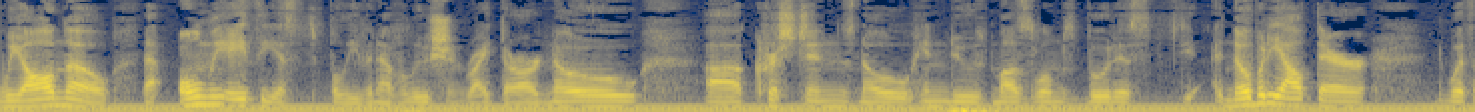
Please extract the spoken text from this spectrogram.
we all know that only atheists believe in evolution, right? There are no uh, Christians, no Hindus, Muslims, Buddhists, nobody out there with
